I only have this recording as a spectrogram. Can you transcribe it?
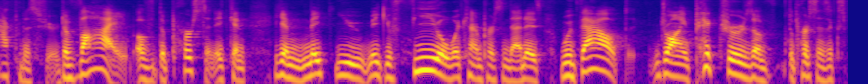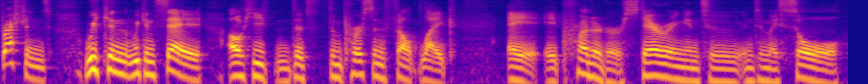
atmosphere, the vibe of the person. It can it can make you make you feel what kind of person that is without drawing pictures of the person's expressions. We can we can say, oh, he the, the person felt like a, a predator staring into, into my soul,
